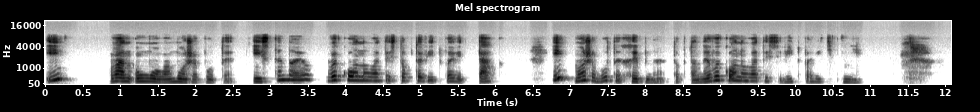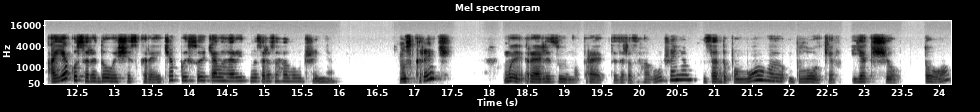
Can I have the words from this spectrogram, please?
і Ван умова може бути істинною виконуватись, тобто відповідь так, і може бути хибною, тобто не виконуватись відповідь ні. А як у середовищі Scratch описують алгоритми з розгалудження? У Scratch ми реалізуємо проекти з розгалудженням за допомогою блоків, якщо то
